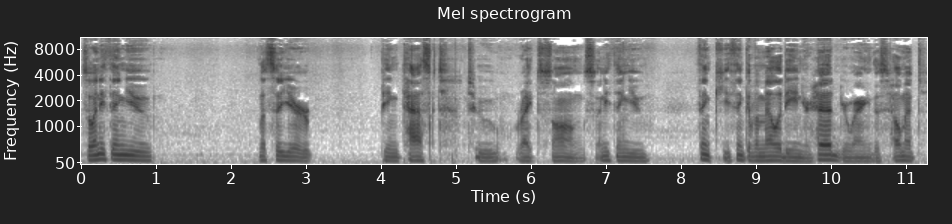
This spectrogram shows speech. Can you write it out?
So anything you, let's say you're being tasked to write songs, anything you think, you think of a melody in your head, you're wearing this helmet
